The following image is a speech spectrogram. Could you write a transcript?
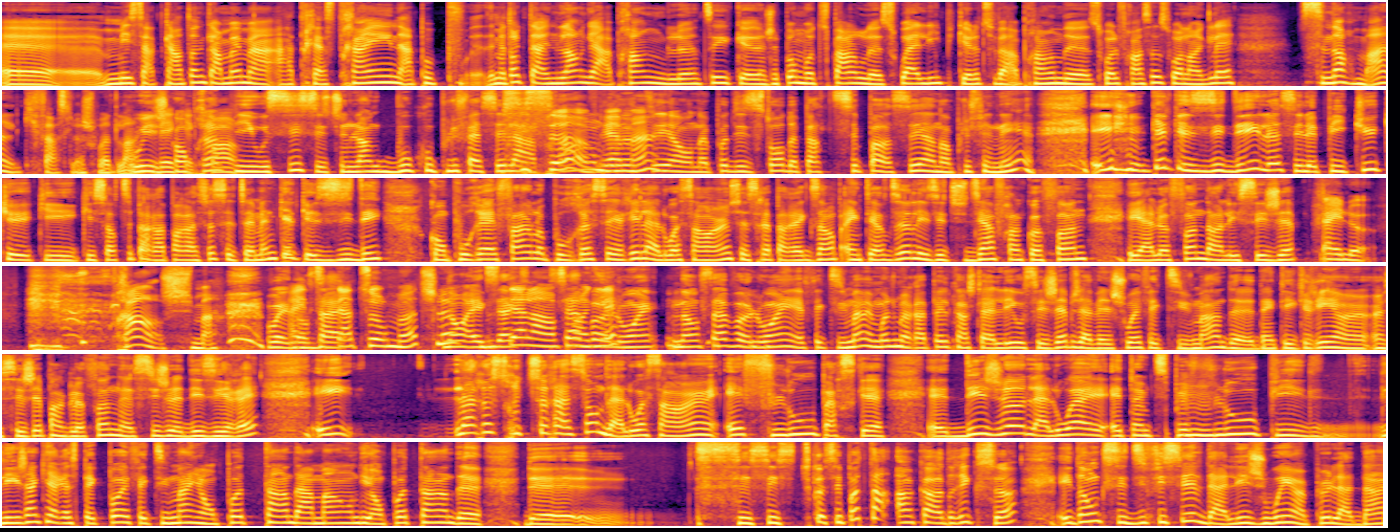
Euh, mais ça te cantonne quand même à, te restreindre, à pas mettons que tu as une langue à apprendre là, tu sais que je sais pas moi tu parles swahili puis que là tu vas apprendre soit le français soit l'anglais c'est normal qu'ils fassent le choix de langue. Oui, je comprends. Puis aussi, c'est une langue beaucoup plus facile à apprendre. C'est ça, vraiment. on n'a pas des histoires de participe passé à n'en plus finir. Et quelques idées, là, c'est le PQ qui, qui, est sorti par rapport à ça cette semaine. Quelques idées qu'on pourrait faire là, pour resserrer la loi 101, ce serait par exemple interdire les étudiants francophones et allophones dans les cégeps. Hey là. Franchement. Oui, non, dictature much, là. Non, exact. ça va loin. Non, ça va loin, effectivement. Mais moi, je me rappelle quand j'étais allée au cégep, j'avais le choix, effectivement, d'intégrer un, un cégep anglophone euh, si je le désirais. Et la restructuration de la loi 101 est floue parce que euh, déjà la loi est, un petit peu mm-hmm. floue puis les gens qui la respectent pas effectivement ils ont pas tant d'amendes ils ont pas tant de, de c'est c'est c'est pas tant encadré que ça. Et donc c'est difficile d'aller jouer un peu là-dedans.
